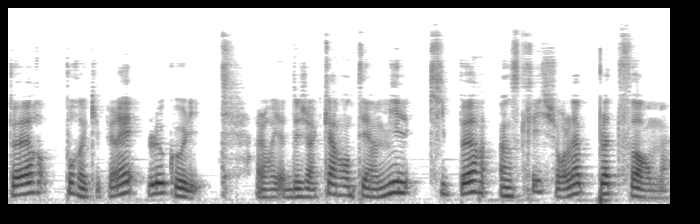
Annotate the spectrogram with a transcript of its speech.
pour récupérer le colis. Alors il y a déjà 41 000 keepers inscrits sur la plateforme.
